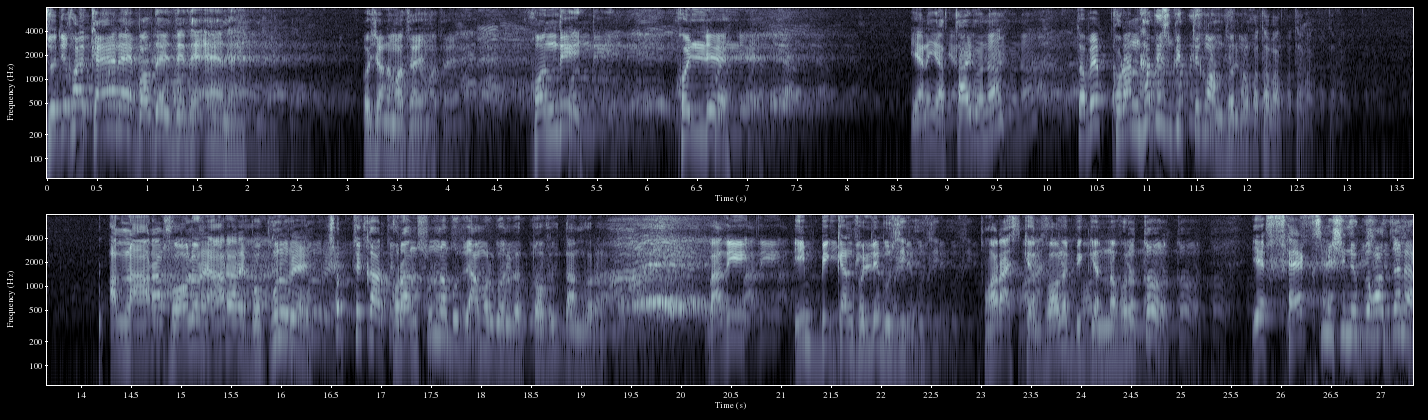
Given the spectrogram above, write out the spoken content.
যদি হয় কেন বলতে দে দে এনে। ওই জানো মাথায়। খন্দি খল্লে ইয়ানি ইয়াত থাকবে না? তবে কোরআন হাদিস ভিত্তিক অন ধরবে কথাবার্তা। আল্লাহ আরা ফল আর আরে বকুন রে, সত্যিকার কোরআন শূন্য বুঝে আমল করিবে তৌফিক দান করো। বাদি, ইম বিজ্ঞান ফললে বুঝিবে তোমার আজকাল ফলে বিজ্ঞান না তো? এ ফ্যাক্স মেশিন যায় না?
